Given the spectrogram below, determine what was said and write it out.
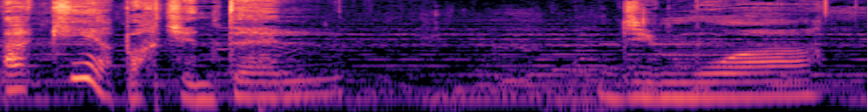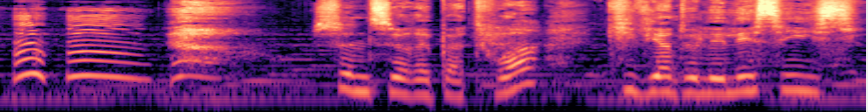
À qui appartiennent-elles? Dis-moi. Ce ne serait pas toi qui viens de les laisser ici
